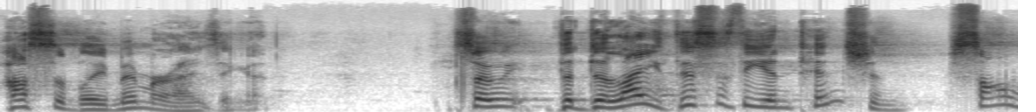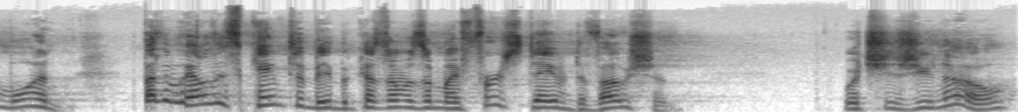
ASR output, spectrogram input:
possibly memorizing it. So the delight, this is the intention. Psalm 1. By the way, all this came to me because I was on my first day of devotion, which, as you know,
